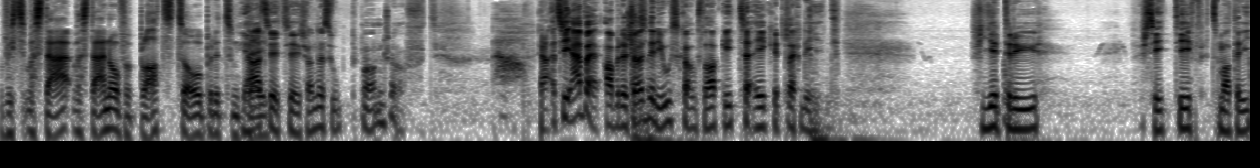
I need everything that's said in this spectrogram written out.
was, was der, was der noch auf den Platz zaubert zum Ja, Teil. sie sie ist schon eine super Mannschaft. Ja, sie eben, aber eine schönere Ausgangslage gibt es eigentlich nicht. 4-3 für City, für Madrid.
